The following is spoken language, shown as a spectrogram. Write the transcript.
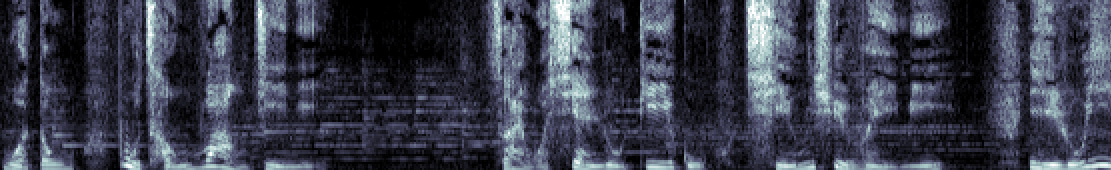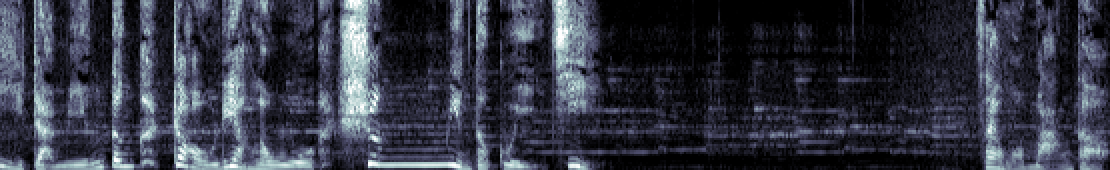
我都不曾忘记你。在我陷入低谷、情绪萎靡，你如一盏明灯，照亮了我生命的轨迹。在我忙到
